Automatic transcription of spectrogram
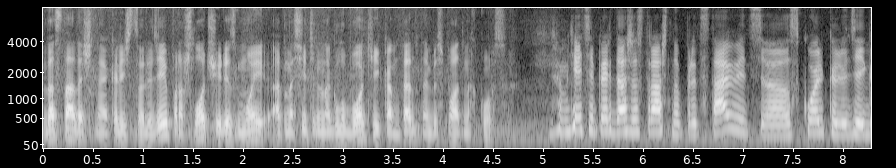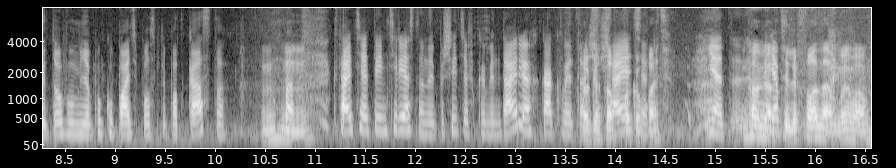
достаточное количество людей прошло через мой относительно глубокий контент на бесплатных курсах. Мне теперь даже страшно представить, э, сколько людей готовы у меня покупать после подкаста. Мгм. Кстати, это интересно. Напишите в комментариях, как вы это Кто готов ощущаете. покупать? Нет, Номер меня- телефона мы вам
